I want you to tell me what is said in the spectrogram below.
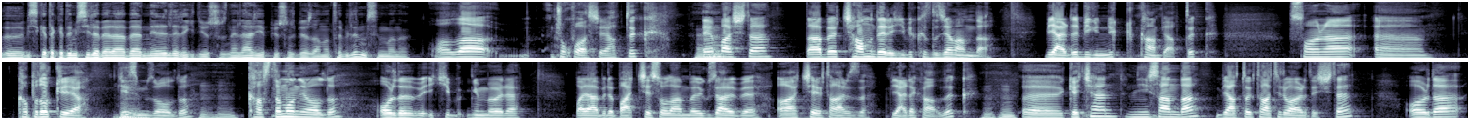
e, bisiklet akademisiyle beraber nerelere gidiyorsunuz? Neler yapıyorsunuz? Biraz anlatabilir misin bana? Valla çok fazla şey yaptık. Hı. En başta daha böyle Çamlıdere gibi Kızılcamam'da bir yerde bir günlük kamp yaptık. Sonra e, Kapadokya'ya gezimiz oldu. Hı hı. Kastamonu oldu. Orada bir iki gün böyle bayağı böyle bahçesi olan böyle güzel bir ağaç ev tarzı bir yerde kaldık. Hı hı. Ee, geçen Nisan'da bir haftalık tatil vardı işte. Orada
